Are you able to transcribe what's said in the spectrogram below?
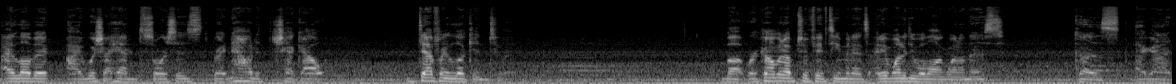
I love it. I wish I had sources right now to check out. Definitely look into it. But we're coming up to 15 minutes. I didn't want to do a long one on this because I got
